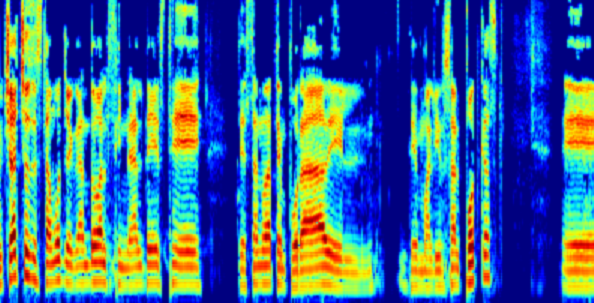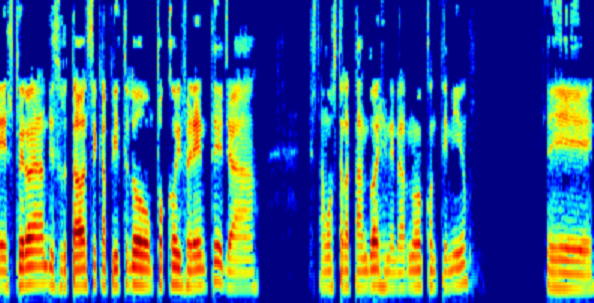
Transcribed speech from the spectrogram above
Muchachos, estamos llegando al final de este de esta nueva temporada del de Malir Sal Podcast. Eh, espero hayan disfrutado este capítulo un poco diferente. Ya estamos tratando de generar nuevo contenido. Eh,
